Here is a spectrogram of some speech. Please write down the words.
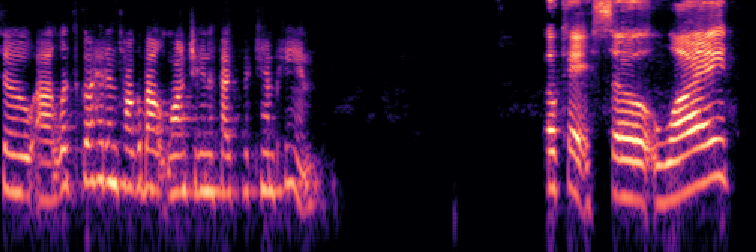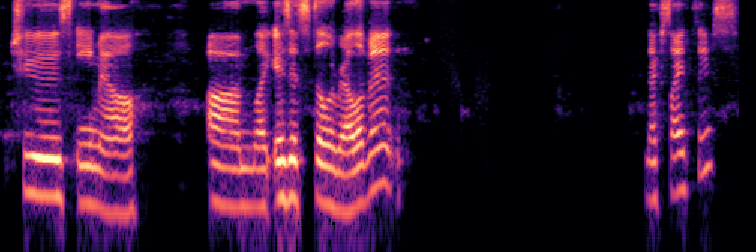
So uh, let's go ahead and talk about launching an effective campaign. Okay, so why choose email? Um, like, is it still relevant? Next slide, please.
